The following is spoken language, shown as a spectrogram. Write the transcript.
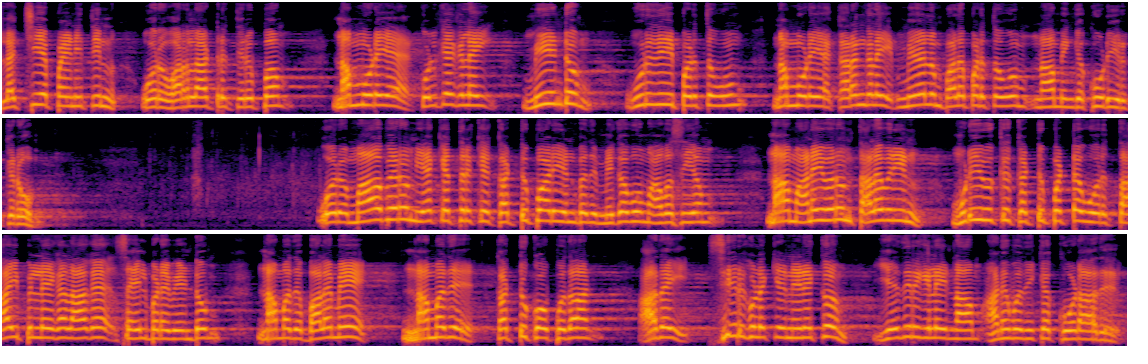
லட்சிய பயணத்தின் ஒரு வரலாற்று திருப்பம். நம்முடைய கொள்கைகளை மீண்டும் உறுதிப்படுத்தவும் நம்முடைய கரங்களை மேலும் பலப்படுத்தவும் நாம் இங்கு கூடியிருக்கிறோம். ஒரு மாபெரும் இயக்கத்திற்கு கட்டுப்பாடு என்பது மிகவும் அவசியம். நாம் அனைவரும் தலைவரின் முடிவுக்கு கட்டுப்பட்ட ஒரு தாய் பிள்ளைகளாக செயல்பட வேண்டும். நமது பலமே நமது கட்டுக்கோப்பு தான். அதை சீர்குலைக்க நினைக்கும் எதிரிகளை நாம் அனுமதிக்க கூடாது.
